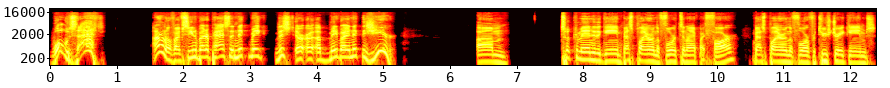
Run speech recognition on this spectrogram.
what was that? I don't know if I've seen a better pass than Nick make this or uh, made by a Knick this year. Um, took command of the game, best player on the floor tonight by far, best player on the floor for two straight games.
